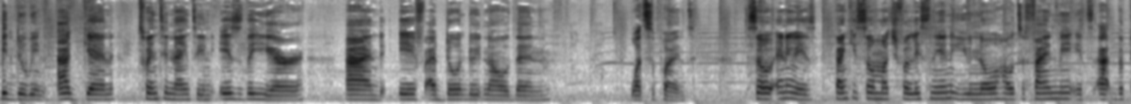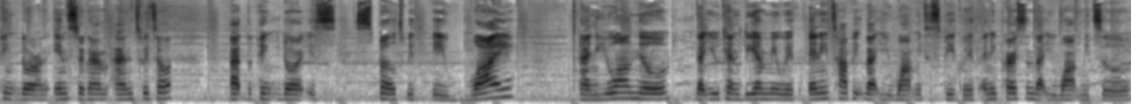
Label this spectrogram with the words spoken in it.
be doing again. 2019 is the year, and if I don't do it now, then what's the point? So, anyways, thank you so much for listening. You know how to find me. It's at the Pynk Door on Instagram and Twitter. At the Pynk Door is spelled with a Y, and you all know that you can DM me with any topic that you want me to speak with, any person that you want me to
